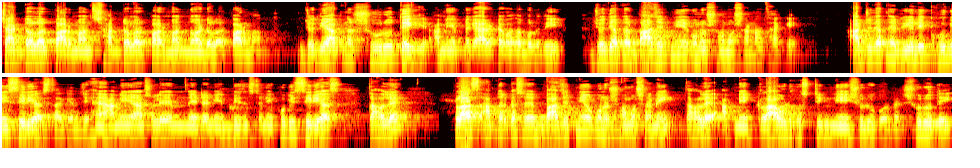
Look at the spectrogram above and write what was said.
চার ডলার পার মান্থ ষাট ডলার পার মান্থ নয় ডলার পার মান্থ যদি আপনার শুরুতেই, আমি আপনাকে আরেকটা কথা বলে দিই, যদি আপনার বাজেট নিয়ে কোনো সমস্যা না থাকে, আর যদি আপনি রিয়েলি খুবই সিরিয়াস থাকেন, যে হ্যাঁ আমি আসলে এটা নিয়ে বিজনেসটা নিয়ে খুবই সিরিয়াস তাহলে প্লাস আপনার কাছে বাজেট নিয়েও কোনো সমস্যা নেই, তাহলে আপনি ক্লাউড হোস্টিং নিয়ে শুরু করবেন, শুরুতেই।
